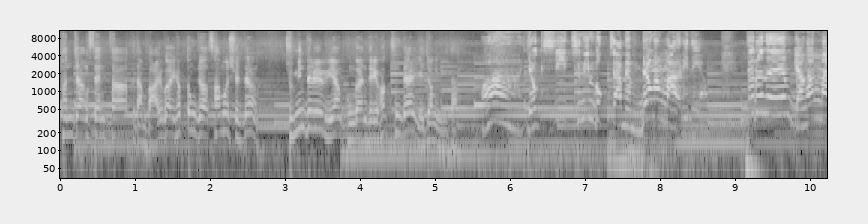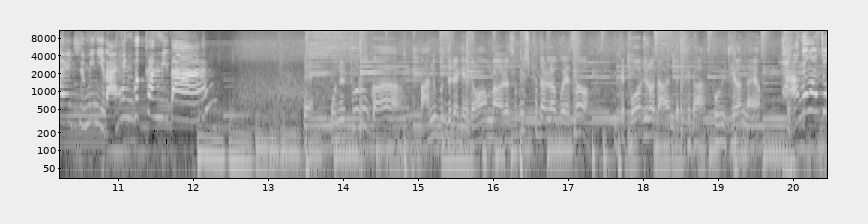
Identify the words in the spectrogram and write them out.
현장 센터, 그다음 마을관 협동조합 사무실 등 주민들을 위한 공간들이 확충될 예정입니다. 와, 역시 주민복지하면 명항마을이네요. 뚜루는 명항마을 주민이라 행복합니다. 네, 오늘 뚜루가 많은 분들에게 명왕마을을 소개시켜달라고 해서 이렇게 도와주러 나왔는데 제가 도움이 되었나요? 당연하죠.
